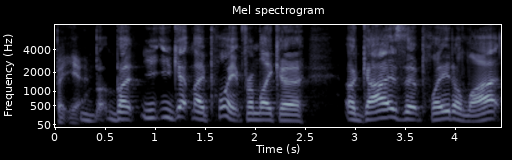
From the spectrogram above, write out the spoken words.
But yeah, but, but you, you get my point from like a a guys that played a lot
